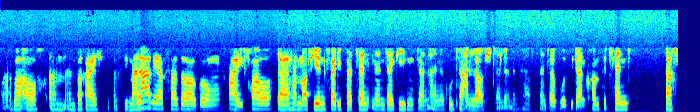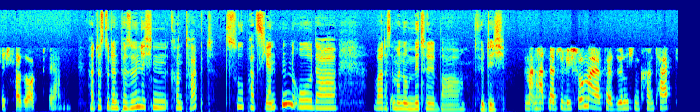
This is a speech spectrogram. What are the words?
aber auch ähm, im Bereich sowas wie Malariaversorgung, HIV. Da haben auf jeden Fall die Patienten in der Gegend dann eine gute Anlaufstelle im Health Center, wo sie dann kompetent fachlich versorgt werden. Hattest du denn persönlichen Kontakt zu Patienten oder war das immer nur mittelbar für dich? Man hat natürlich schon mal persönlichen Kontakt.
